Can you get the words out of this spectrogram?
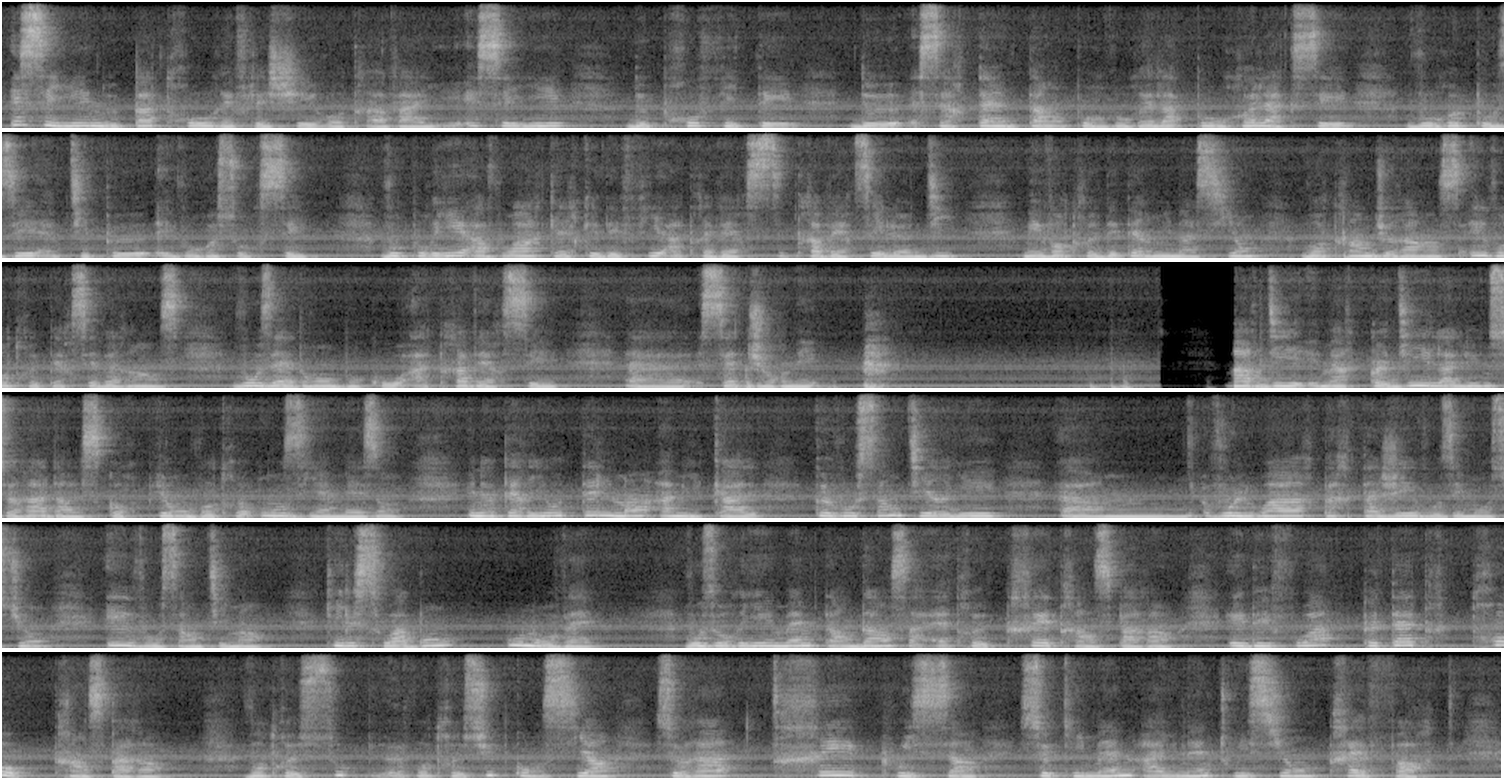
Essayez de ne pas trop réfléchir au travail et essayez de profiter de certains temps pour vous relaxer, vous reposer un petit peu et vous ressourcer. Vous pourriez avoir quelques défis à traverser, traverser lundi, mais votre détermination, votre endurance et votre persévérance vous aideront beaucoup à traverser euh, cette journée. Mardi et mercredi, la lune sera dans le scorpion, votre onzième maison, une période tellement amicale que vous sentiriez euh, vouloir partager vos émotions et vos sentiments, qu'ils soient bons ou mauvais. Vous auriez même tendance à être très transparent et des fois peut-être trop transparent. Votre, votre subconscient sera très puissant, ce qui mène à une intuition très forte.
